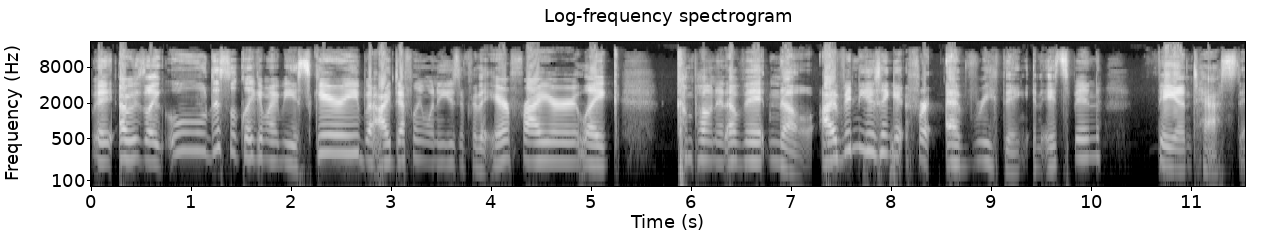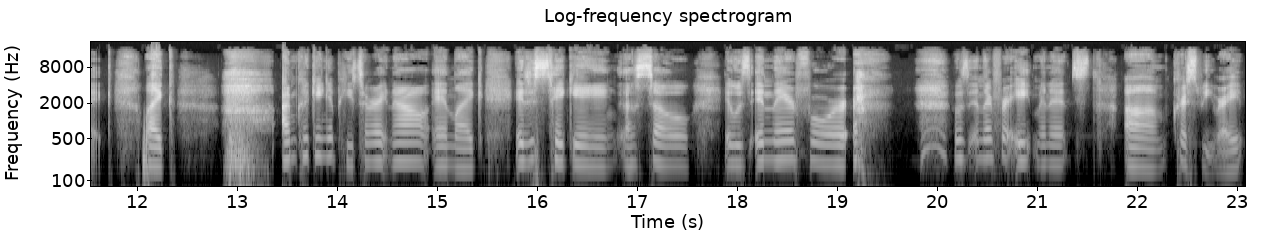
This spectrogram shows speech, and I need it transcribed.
But I was like, ooh, this looked like it might be scary, but I definitely want to use it for the air fryer, like, component of it. No, I've been using it for everything, and it's been fantastic. Like, I'm cooking a pizza right now, and like, it is taking, uh, so it was in there for. it was in there for eight minutes, um, crispy, right?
